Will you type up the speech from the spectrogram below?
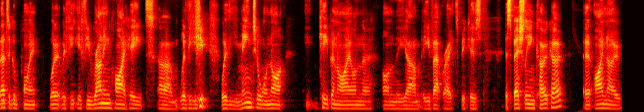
that's a good point. What if you if you're running high heats, um, whether you whether you mean to or not, keep an eye on the on the um, evap rates because especially in coco, uh, I know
